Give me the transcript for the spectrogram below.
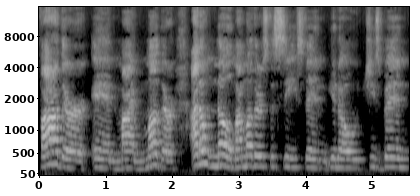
father and my mother, I don't know. My mother's deceased and, you know, she's been,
